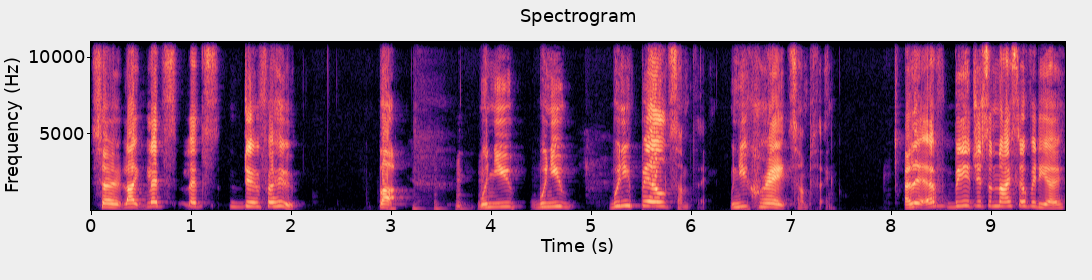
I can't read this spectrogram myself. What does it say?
So, like, let's let's do it for who? But when you when you when you build something, when you mm-hmm. create something, a li- uh, be it just a nice little video,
